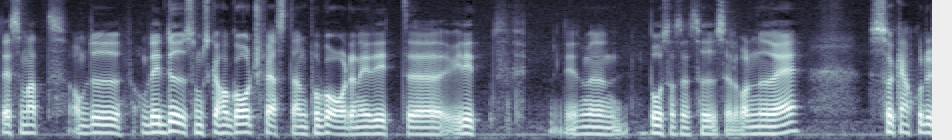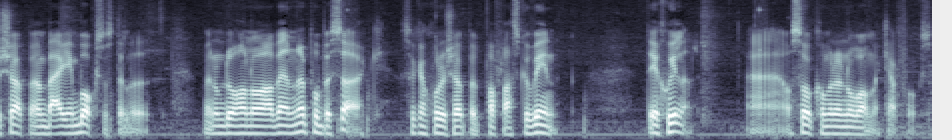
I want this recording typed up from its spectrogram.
det är som att om, du, om det är du som ska ha gårdsfesten på gården i ditt, eh, i ditt, ditt eh, bostadsrättshus eller vad det nu är. Så kanske du köper en bag-in-box och ställer ut. Men om du har några vänner på besök så kanske du köper ett par flaskor vin. Det är skillnad. Eh, och så kommer det nog vara med kaffe också.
